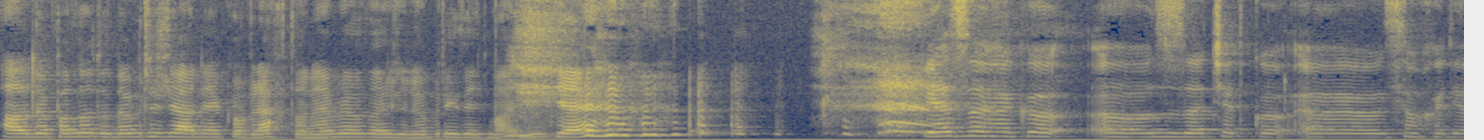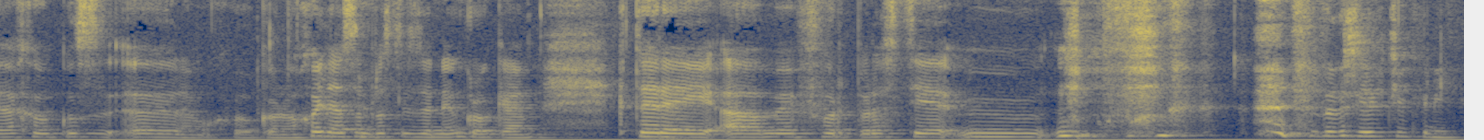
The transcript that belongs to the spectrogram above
Ale dopadlo to dobře, žádný jako vrah to nebyl, takže dobrý, teď má dítě. Já jsem jako uh, z začátku uh, jsem chodila chvilku, s, uh, nebo chvilku, no, chodila jsem prostě s jedným klukem, který uh, mi furt prostě mm, to přijde vtipný.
